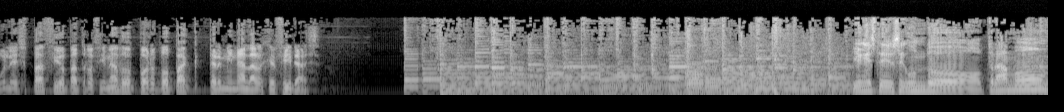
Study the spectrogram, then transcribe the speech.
Un espacio patrocinado por Bopac Terminal Algeciras. Y en este segundo tramo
